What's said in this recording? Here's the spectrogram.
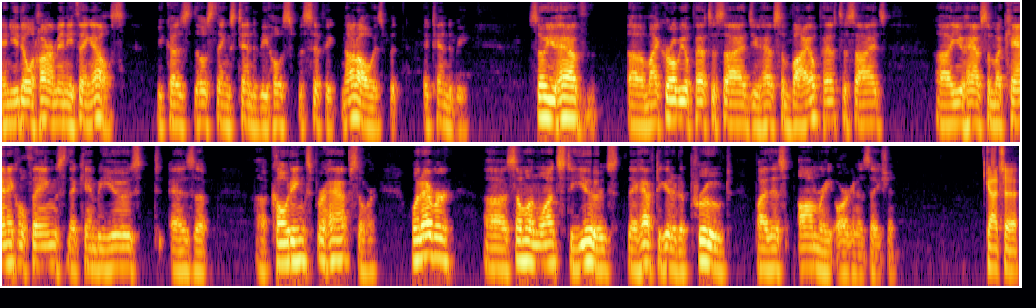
and you don't harm anything else because those things tend to be host specific. Not always, but they tend to be. So you have uh, microbial pesticides, you have some biopesticides, uh, you have some mechanical things that can be used as a, a coatings, perhaps, or whatever uh, someone wants to use, they have to get it approved by this OMRI organization. Gotcha.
